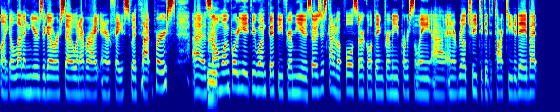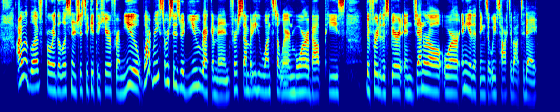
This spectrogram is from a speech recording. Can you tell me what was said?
like 11 years ago or so whenever I interfaced with that first uh, mm. Psalm 148 through 150 from you. So it's just kind of a full circle thing for me personally uh, and a real treat to get to talk to you today. But I would love for the listeners just to get to hear from you. What resources would you recommend for somebody who wants to learn more about peace, the fruit of the Spirit in general, or any of the things that we've talked about today?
